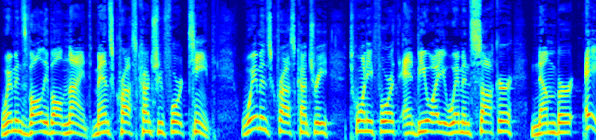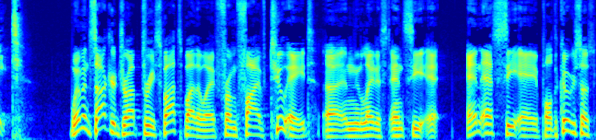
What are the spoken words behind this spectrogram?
women's volleyball 9th, men's cross country 14th, women's cross country 24th, and BYU women's soccer number eight. Women's soccer dropped three spots, by the way, from five to eight uh, in the latest NCA, NSCA poll. The Cougars host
